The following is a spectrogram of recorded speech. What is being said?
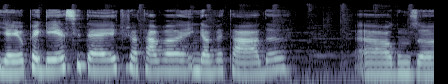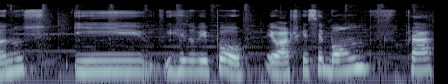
E aí eu peguei essa ideia que já estava engavetada há alguns anos e resolvi, pô, eu acho que ia ser bom pra,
